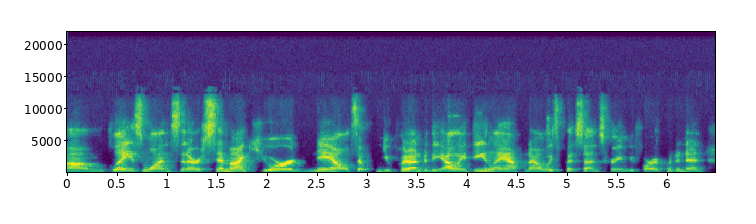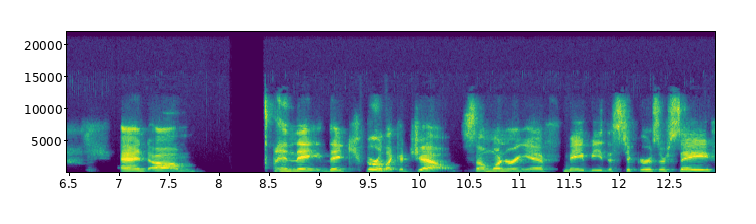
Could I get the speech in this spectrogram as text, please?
um, glaze ones that are semi-cured nails that you put under the LED lamp, and I always put sunscreen before I put it in, and um, and they they cure like a gel. So I'm wondering if maybe the stickers are safe,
